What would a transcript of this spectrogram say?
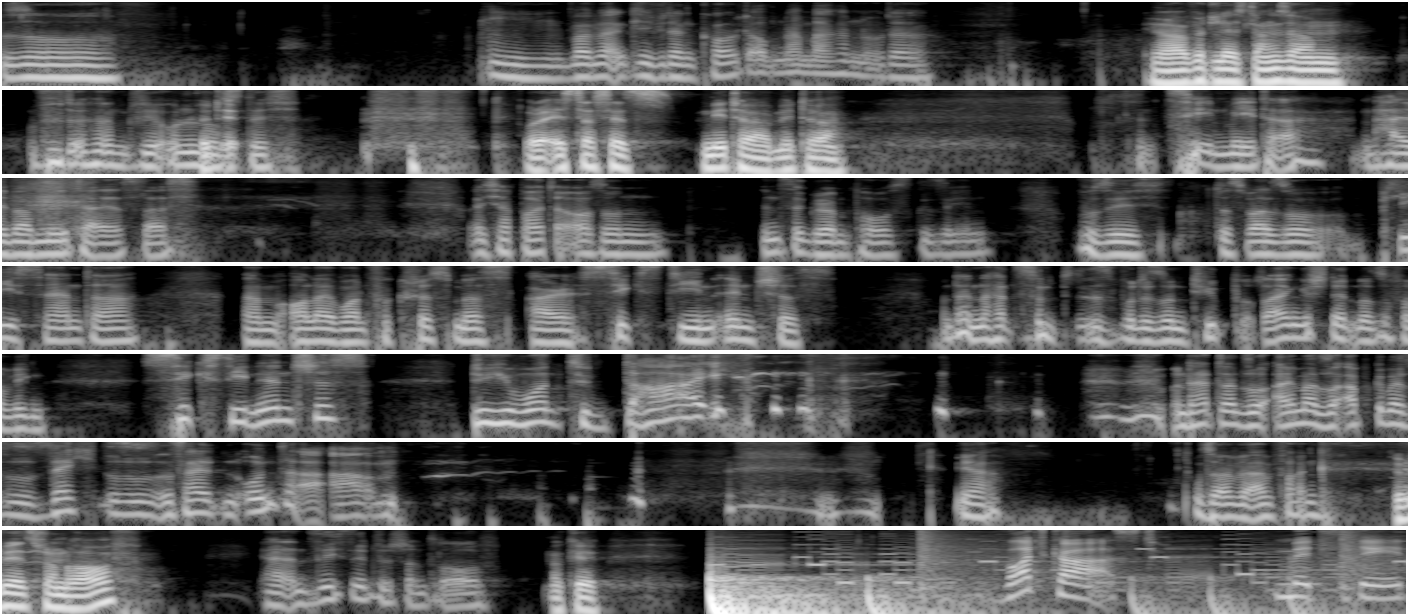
So. Hm, wollen wir eigentlich wieder einen Cold Opener machen oder Ja, wird jetzt langsam. wird irgendwie unlustig? Oder ist das jetzt Meta, Meta? Zehn Meter, ein halber Meter ist das. Ich habe heute auch so einen Instagram-Post gesehen, wo sich, das war so, Please Santa, um, all I want for Christmas are 16 inches. Und dann hat so, es wurde so ein Typ reingeschnitten und so von wegen, 16 inches? Do you want to die? und hat dann so einmal so abgemessen, so 6, das ist, ist halt ein Unterarm. ja. Sollen wir anfangen? Sind wir jetzt schon drauf? Ja, an sich sind wir schon drauf. Okay. Podcast mit Fred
